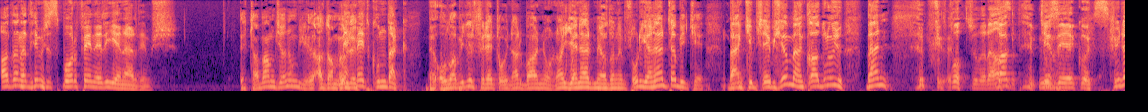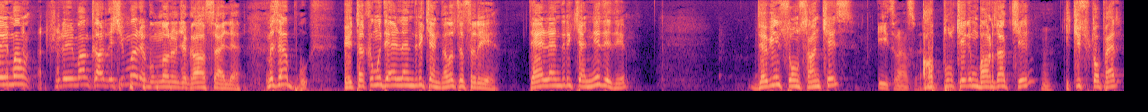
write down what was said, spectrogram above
Adana Demirspor Fener'i yener demiş. E tamam canım adam öyle Mehmet Kundak. E, olabilir Fred oynar Barney oynar yener mi adamın soru yener tabii ki. Ben kimseye bir şey ben kadroyu ben Futbolcuları alsın müzeye koysun. Süleyman Süleyman kardeşim var ya bundan önce Galatasaraylı. Mesela bu e, takımı değerlendirirken Galatasaray'ı değerlendirirken ne dedi? Davinson Sanchez, İyi transfer. Abdülkerim Bardakçı, iki stoper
